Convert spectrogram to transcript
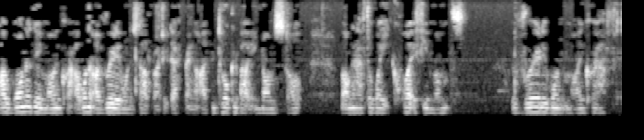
I want to do Minecraft. I want. I really want to start Project Deathbringer. I've been talking about it non-stop, but I'm gonna have to wait quite a few months. I really want Minecraft.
